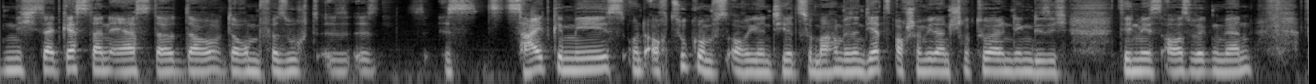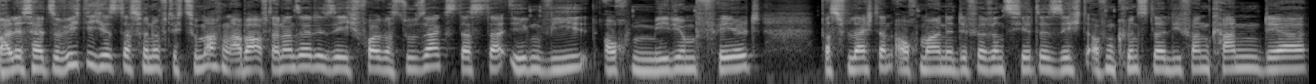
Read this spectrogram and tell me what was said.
nicht seit gestern erst da, da, darum versucht, äh, es zeitgemäß und auch zukunftsorientiert zu machen. Wir sind jetzt auch schon wieder in strukturellen Dingen, die sich demnächst auswirken werden, weil es halt so wichtig ist, das vernünftig zu machen. Aber auf der anderen Seite sehe ich voll, was du sagst, dass da irgendwie auch ein Medium fehlt, was vielleicht dann auch mal eine differenzierte Sicht auf einen Künstler liefern kann, der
